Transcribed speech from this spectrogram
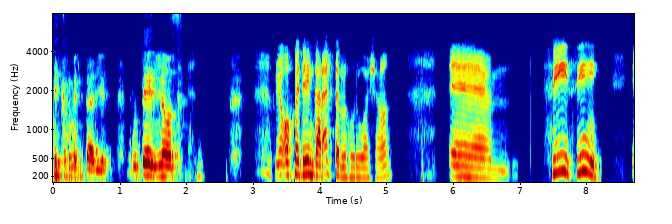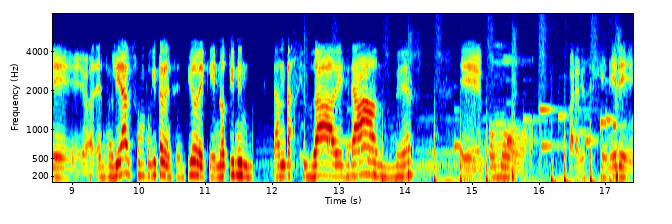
y comentarios. Putéennos. Ojo que tienen carácter los uruguayos. Eh, sí, sí. Eh, en realidad son un poquito en el sentido de que no tienen tantas ciudades grandes eh, como para que se genere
